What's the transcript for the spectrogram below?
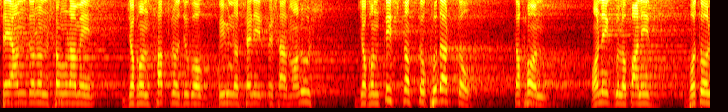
সেই আন্দোলন সংগ্রামে যখন ছাত্র, যুবক, বিভিন্ন শ্রেণির পেশার মানুষ যখন তৃষ্ণার্ত, ক্ষুধার্ত, তখন অনেকগুলো পানির বোতল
